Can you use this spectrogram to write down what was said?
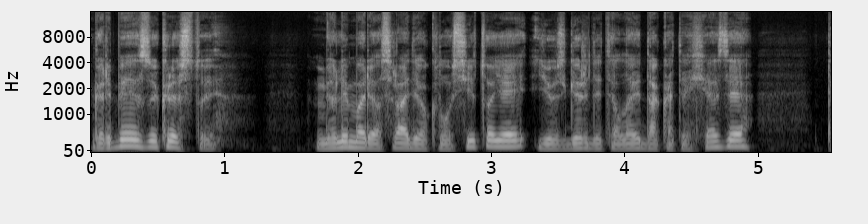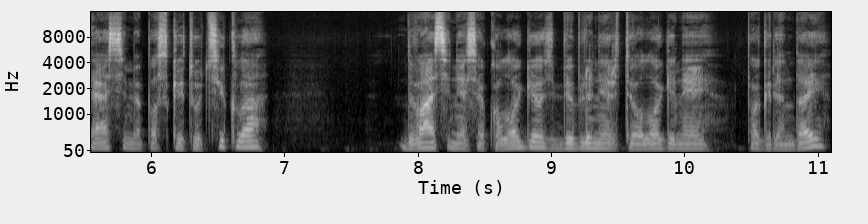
Garbėjai Zikristui. Mėly Marijos radio klausytojai, jūs girdite laidą Katechezė, tęsime paskaitų ciklą Dvasinės ekologijos, bibliniai ir teologiniai pagrindai,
